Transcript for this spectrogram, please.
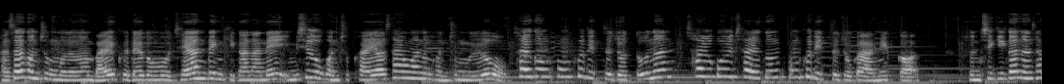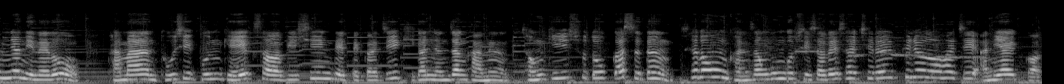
가설 건축물은 말 그대로 제한된 기간 안에 임시로 건축하여 사용하는 건축물로 철근 콘크리트조 또는 철골 철근 콘크리트조가 아닐 것. 존치 기간은 3년 이내로 다만 도시 군 계획 사업이 시행될 때까지 기간 연장 가능, 전기, 수도, 가스 등 새로운 관성 공급 시설의 설치를 필요로 하지 아니할 것,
